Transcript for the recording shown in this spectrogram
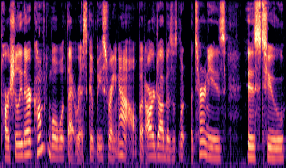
partially they're comfortable with that risk, at least right now. But our job as attorneys is to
